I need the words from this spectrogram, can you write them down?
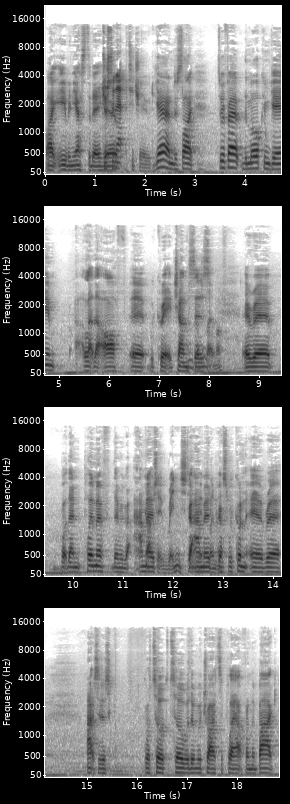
Like even yesterday. Just uh, ineptitude. Yeah, and just like to be fair, the Morecambe game, I let that off. Uh, we created chances. Off. Uh, but then Plymouth, then we got hammered. Absolutely rinsed. got hammered because we couldn't uh, uh, actually just go toe to toe with them. We tried to play out from the back.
